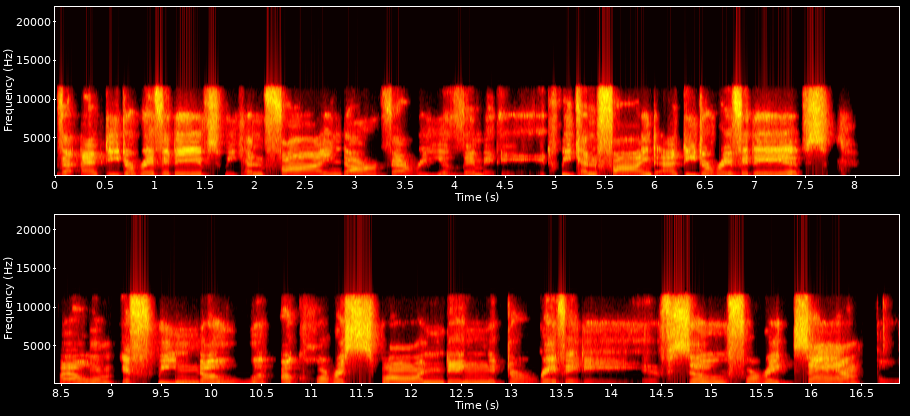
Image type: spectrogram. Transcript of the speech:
the antiderivatives we can find are very limited. We can find antiderivatives well, if we know a corresponding derivative. So for example,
